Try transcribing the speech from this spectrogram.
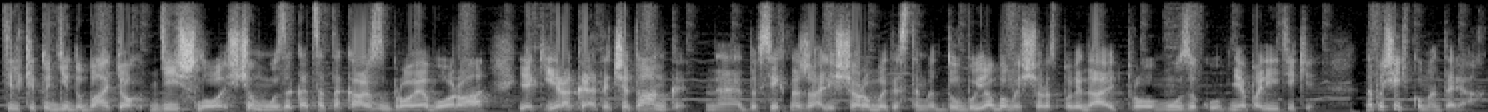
і тільки тоді до багатьох дійшло, що музика це така ж зброя ворога, як і ракети чи танки. Не до всіх, на жаль, що робити з тими дубойобами, що розповідають про музику в вне політики. Напишіть в коментарях.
